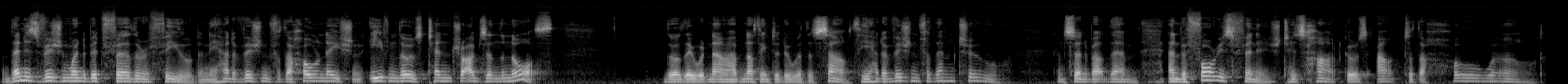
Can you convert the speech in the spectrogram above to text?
And then his vision went a bit further afield, and he had a vision for the whole nation, even those ten tribes in the north though they would now have nothing to do with the south. He had a vision for them too, concerned about them. And before he's finished, his heart goes out to the whole world.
